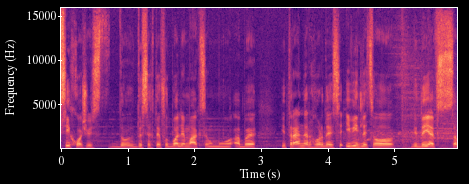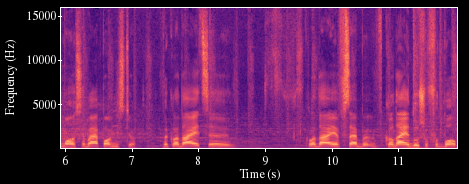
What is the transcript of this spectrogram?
всі хочуть досягти в футболі максимуму, аби і тренер гордився, і він для цього віддає самого себе повністю, викладається, вкладає в себе, вкладає душу в футбол.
